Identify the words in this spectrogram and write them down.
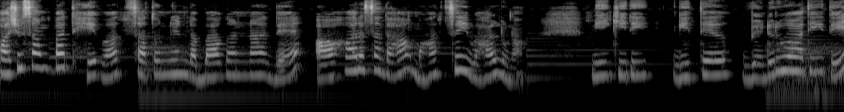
පශු සම්පත් හෙවත් සතුන්ගෙන් ලබාගන්නා දෑ ආහාර සඳහා මහත්සේ වහල් වුණා. මීකිරි ගිතෙල් වෙඩුරුවාදීදේ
